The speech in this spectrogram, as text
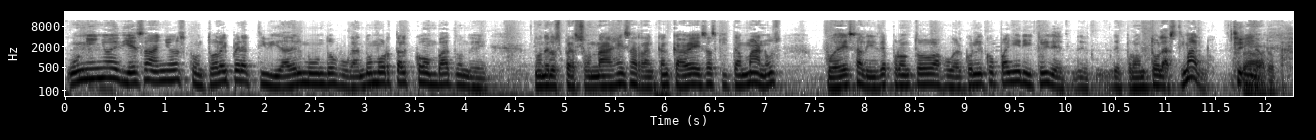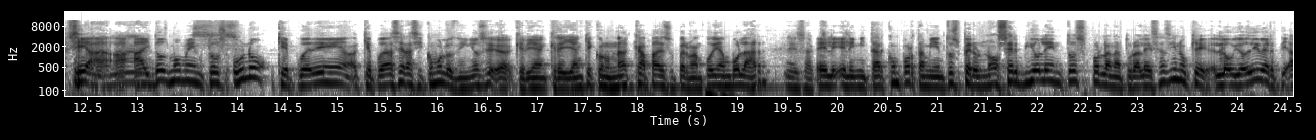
un niño de 10 años con toda la hiperactividad del mundo jugando Mortal Kombat donde, donde los personajes arrancan cabezas, quitan manos, puede salir de pronto a jugar con el compañerito y de, de- de pronto lastimarlo. Sí, Claro. sí, Sí, a- hay dos momentos. Uno que puede, que puede hacer así como los niños eh, querían, creían que con una capa de Superman podían volar, el, el imitar comportamientos, pero no ser violentos por la naturaleza, sino que lo vio divertido,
